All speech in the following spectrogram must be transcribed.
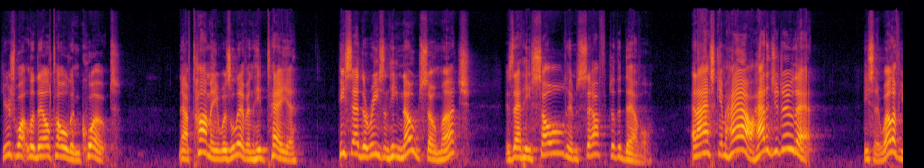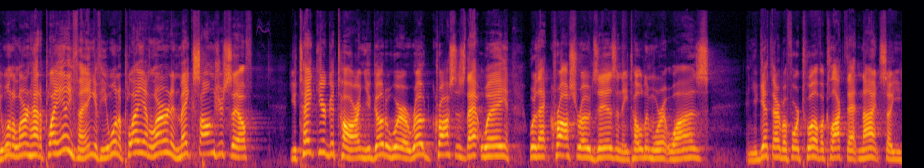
Here's what LeDell told him, quote, Now, if Tommy was living, he'd tell you, he said the reason he knowed so much is that he sold himself to the devil. And I asked him, how? How did you do that? He said, well, if you want to learn how to play anything, if you want to play and learn and make songs yourself, you take your guitar and you go to where a road crosses that way, where that crossroads is, and he told him where it was. And you get there before 12 o'clock that night so you,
